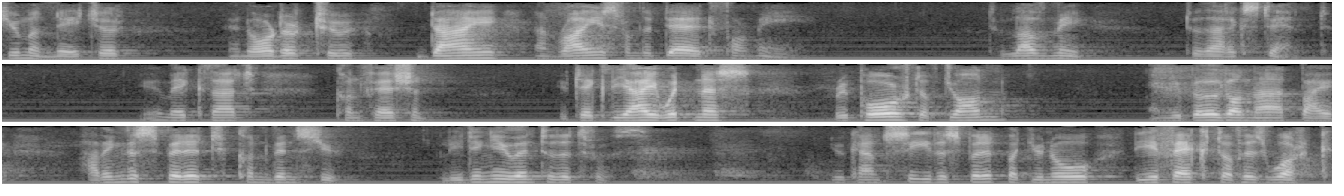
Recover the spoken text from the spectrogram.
human nature in order to die and rise from the dead for me, to love me to that extent. You make that confession. You take the eyewitness report of John and you build on that by having the Spirit convince you, leading you into the truth. You can't see the Spirit, but you know the effect of His work.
